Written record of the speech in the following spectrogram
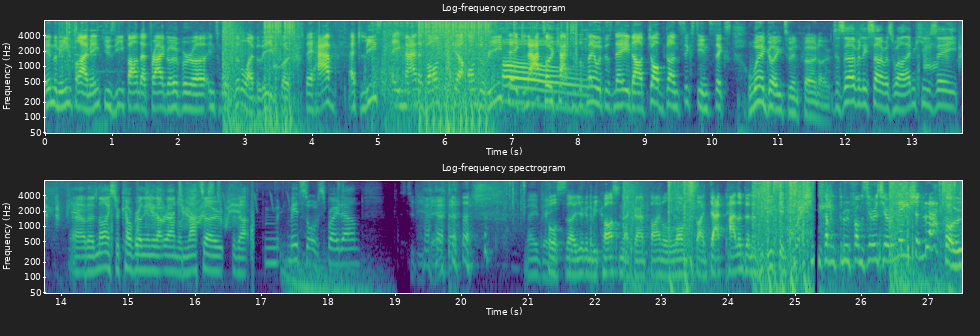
In the meantime, NQZ found that frag over uh, in towards middle, I believe. So they have at least a man advantage here on the retake. Oh. Nato catches the player with his nade out. Job done 16-6. We're going to Inferno. Deservedly so as well. NQZ, uh, the nice recovery on the end of that round on Latto with that mid sort of spray down to be fair. Maybe. Of course, uh, you're going to be casting that grand final alongside that Paladin as we do see aggression coming through from Zero Zero Nation. Latto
